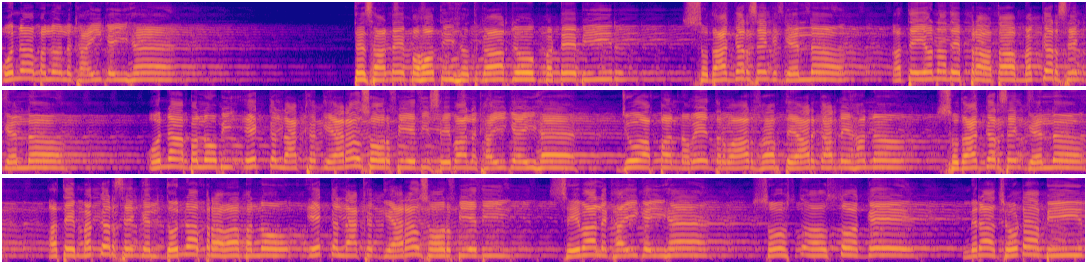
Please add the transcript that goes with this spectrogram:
ਉਹਨਾਂ ਵੱਲੋਂ ਲਿਖਾਈ ਗਈ ਹੈ ਤੇ ਸਾਡੇ ਬਹੁਤ ਹੀ ਸਤਿਕਾਰਯੋਗ ਵੱਡੇ ਵੀਰ ਸੁਦਾਗਰ ਸਿੰਘ ਗਿੱਲ ਅਤੇ ਉਹਨਾਂ ਦੇ ਭਰਾਤਾ ਮੱਗਰ ਸਿੰਘ ਗਿੱਲ ਉਹਨਾਂ ਵੱਲੋਂ ਵੀ 1 ਲੱਖ 1100 ਰੁਪਏ ਦੀ ਸੇਵਾ ਲਿਖਾਈ ਗਈ ਹੈ ਜੋ ਆਪਾਂ ਨਵੇਂ ਦਰਬਾਰ ਸਾਹਿਬ ਤਿਆਰ ਕਰਨੇ ਹਨ, ਸੁਦਾਗਰ ਸਿੰਘ ਗਿੱਲ ਅਤੇ ਮੱਗਰ ਸਿੰਘ ਗਿੱਲ ਦੋਨਾਂ ਭਰਾਵਾਂ ਵੱਲੋਂ 1 ਲੱਖ 1100 ਰੁਪਏ ਦੀ ਸੇਵਾ ਲਿਖਾਈ ਗਈ ਹੈ। ਸੋ ਉਸ ਤੋਂ- ਉਸ ਤੋਂ ਅੱਗੇ ਮੇਰਾ ਛੋਟਾ ਵੀਰ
